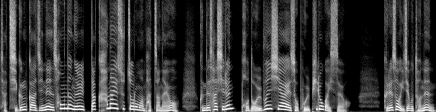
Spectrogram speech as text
자, 지금까지는 성능을 딱 하나의 숫자로만 봤잖아요. 근데 사실은 더 넓은 시야에서 볼 필요가 있어요. 그래서 이제부터는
